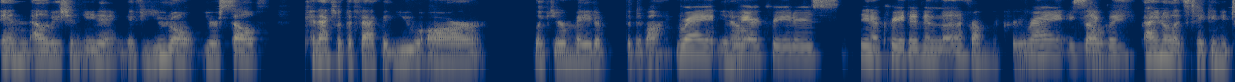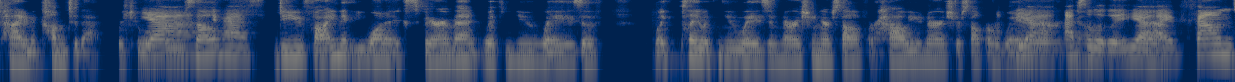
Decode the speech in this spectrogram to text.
in elevation eating if you don't yourself connect with the fact that you are like you're made of the divine. Right. You know, we are creators, you know, created in the from the creator. Right. Exactly. So I know that's taken you time to come to that ritual yeah, for yourself. It has. Do you find that you want to experiment with new ways of like play with new ways of nourishing yourself or how you nourish yourself or where? Yeah, absolutely. Yeah. yeah. I've found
